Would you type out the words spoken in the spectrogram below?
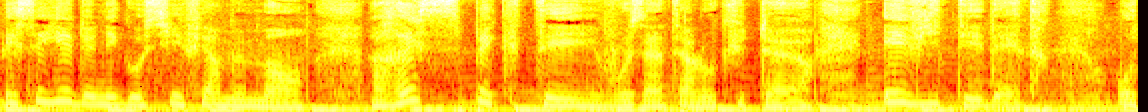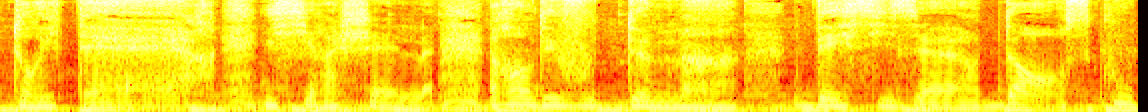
Essayez de négocier fermement. Respectez vos interlocuteurs. Évitez d'être autoritaire. Ici Rachel. Rendez-vous demain dès 6h dans Scoop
